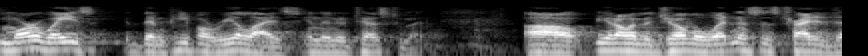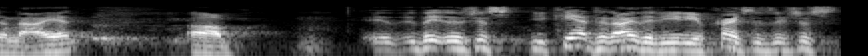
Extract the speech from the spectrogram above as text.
more ways than people realize in the New Testament. Uh, you know, when the Jehovah Witnesses try to deny it, uh, it, it's just you can't deny the deity of Christ. There's just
